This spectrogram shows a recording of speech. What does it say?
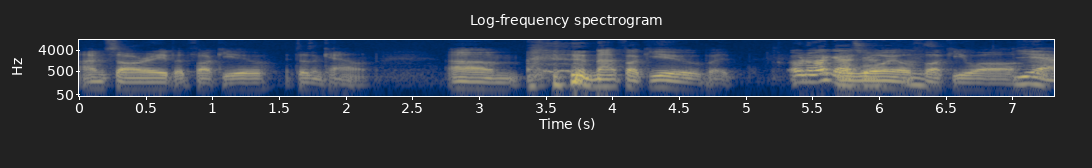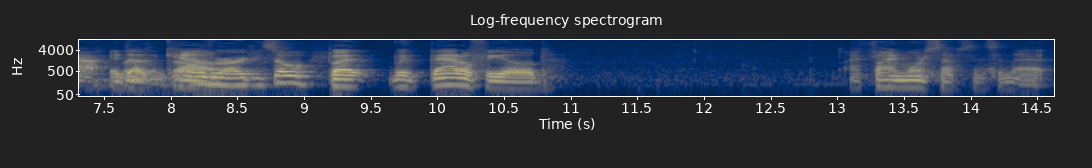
I'm sorry, but fuck you. It doesn't count. Um, not fuck you, but Oh no, I got the you. royal fuck you all. Yeah, It doesn't count. Overarching. So But with Battlefield, I find more substance in that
